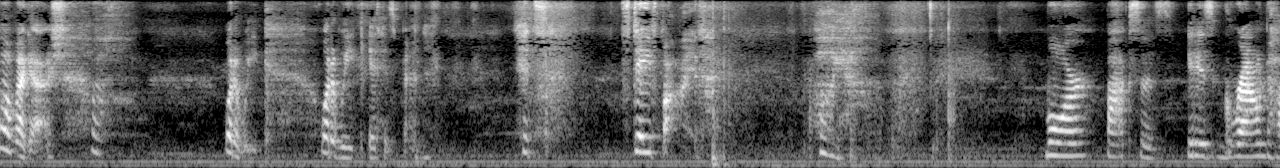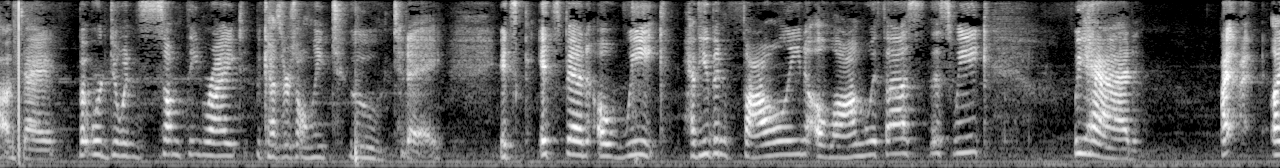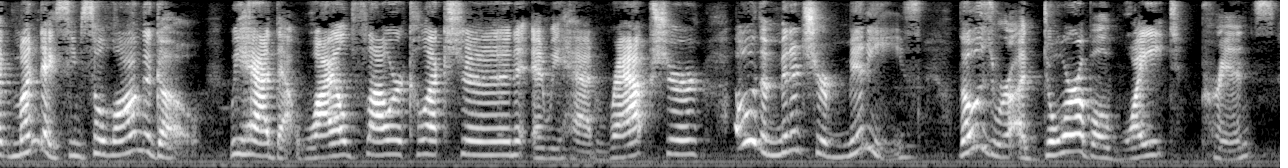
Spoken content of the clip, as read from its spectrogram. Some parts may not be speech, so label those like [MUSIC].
Oh my gosh. Oh, what a week. What a week it has been. It's it's day five. Oh yeah. More boxes. It is Groundhog Day, but we're doing something right because there's only two today. It's it's been a week. Have you been following along with us this week? We had I, I like Monday seems so long ago we had that wildflower collection and we had Rapture. Oh, the miniature minis. Those were adorable white prints.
